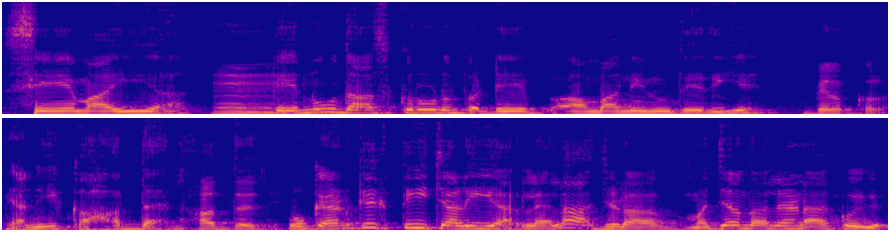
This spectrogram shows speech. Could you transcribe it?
ਸੇਮ ਆਈ ਆ। ਤੈਨੂੰ 10 ਕਰੋੜ ਵੱਡੇ ਅੰਬਾਨੀ ਨੂੰ ਦੇ ਦਈਏ। ਬਿਲਕੁਲ। ਯਾਨੀ ਇੱਕ ਹੱਦ ਹੈ ਨਾ। ਹੱਦ ਹੈ ਜੀ। ਉਹ ਕਹਿਣਗੇ 30 40 ਹਜ਼ਾਰ ਲੈ ਲਾ ਜਿਹੜਾ ਮੱਝਾਂ ਦਾ ਲੈਣਾ ਕੋਈ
